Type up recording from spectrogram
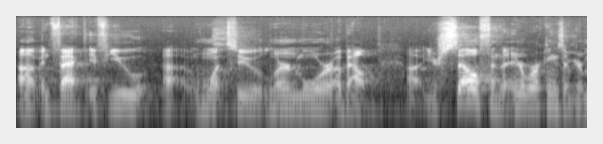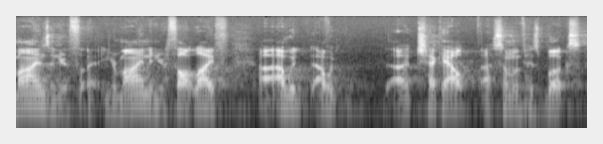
Um, in fact, if you uh, want to learn more about uh, yourself and the inner workings of your minds and your, th- your mind and your thought life, uh, I would, I would uh, check out uh, some of his books.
